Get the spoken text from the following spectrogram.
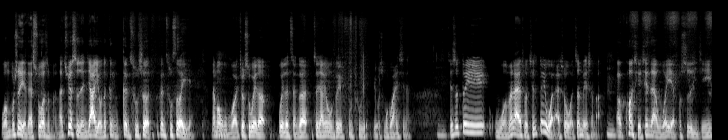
我们不是也在说什么？那确实人家游的更更出色，更出色一点。那么我就是为了为了整个浙江游泳队付出，有有什么关系呢？嗯，其实对于我们来说，其实对于我来说，我真没什么。嗯，呃，况且现在我也不是已经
